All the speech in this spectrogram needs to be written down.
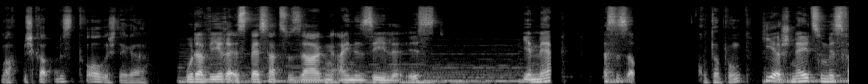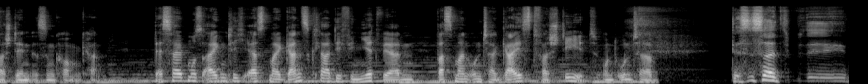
Macht mich gerade ein bisschen traurig, Digga. Oder wäre es besser zu sagen, eine Seele ist? Ihr merkt, dass es auch Guter Punkt. hier schnell zu Missverständnissen kommen kann. Deshalb muss eigentlich erstmal ganz klar definiert werden, was man unter Geist versteht und unter Das ist halt, äh,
